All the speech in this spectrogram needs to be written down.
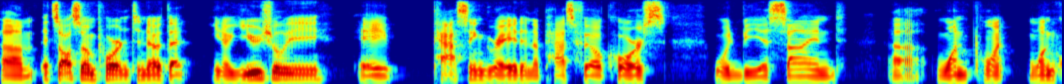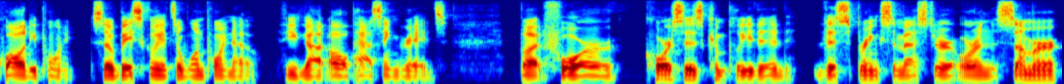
um, it's also important to note that you know usually a passing grade in a pass fail course would be assigned uh, one point one quality point so basically, it's a 1.0 if you got all passing grades. But for courses completed this spring semester or in the summer,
